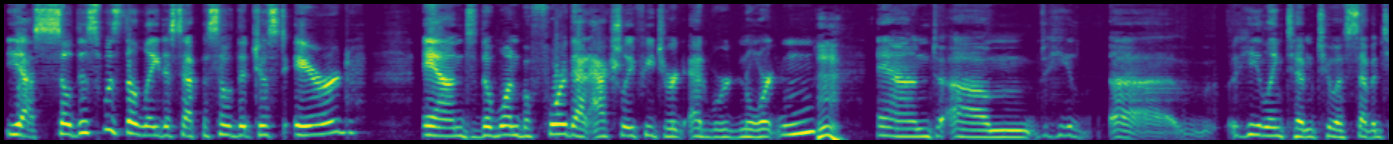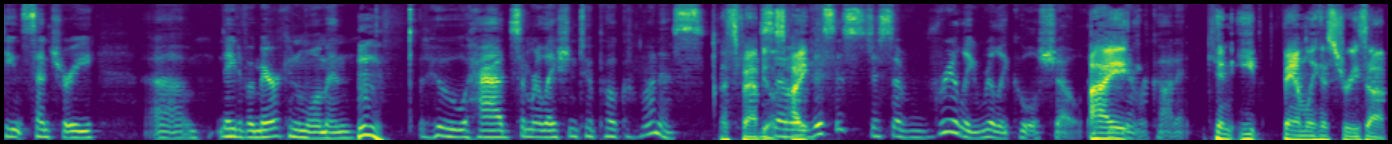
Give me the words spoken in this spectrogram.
Yes. So this was the latest episode that just aired, and the one before that actually featured Edward Norton, and um, he uh, he linked him to a 17th century um Native American woman who had some relation to Pocahontas. That's fabulous. So I this is just a really really cool show. I- never caught it. can eat family histories up,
